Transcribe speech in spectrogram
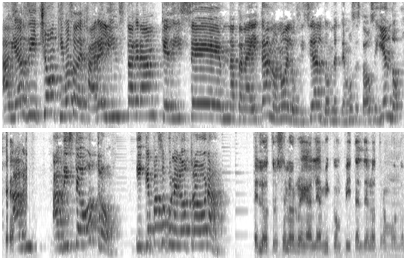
habías dicho que ibas a dejar el Instagram que dice Natanael Cano, ¿no? El oficial, donde te hemos estado siguiendo. Abri- abriste otro. ¿Y qué pasó con el otro ahora? El otro se lo regalé a mi compita, el del otro mundo.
